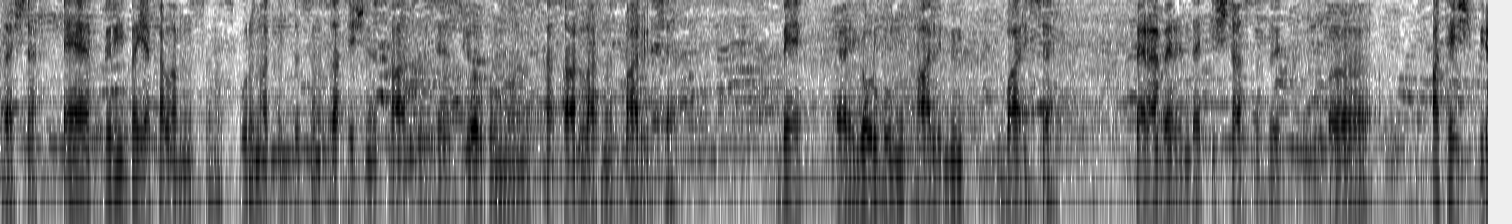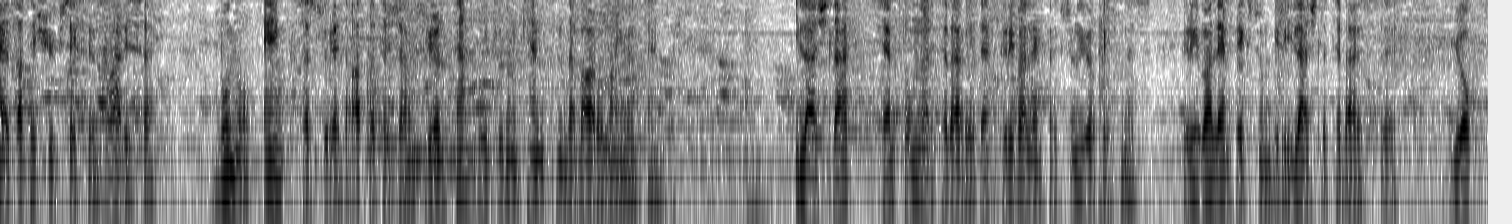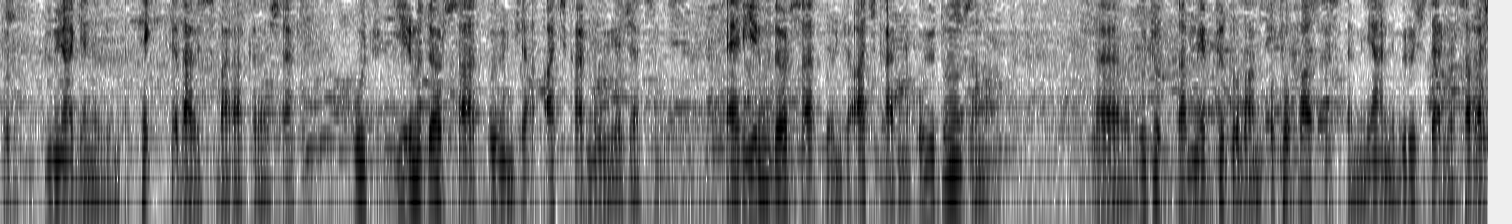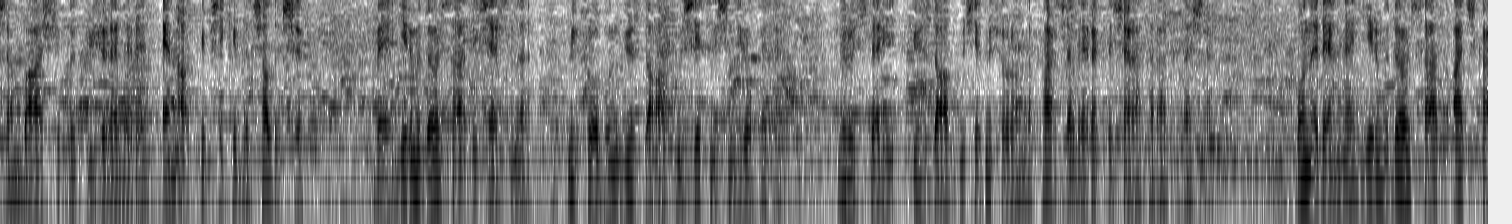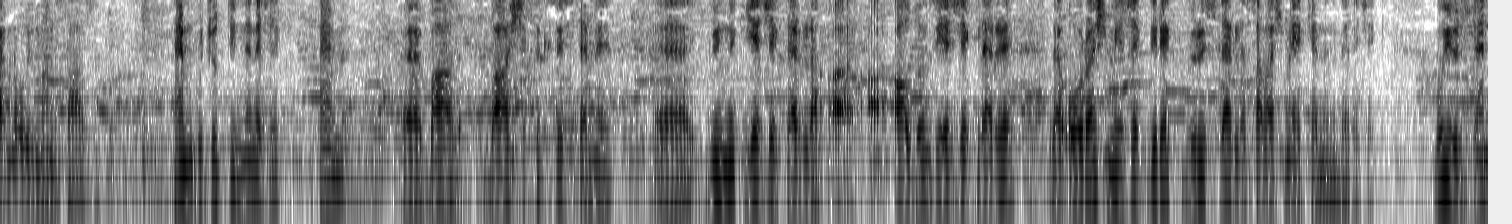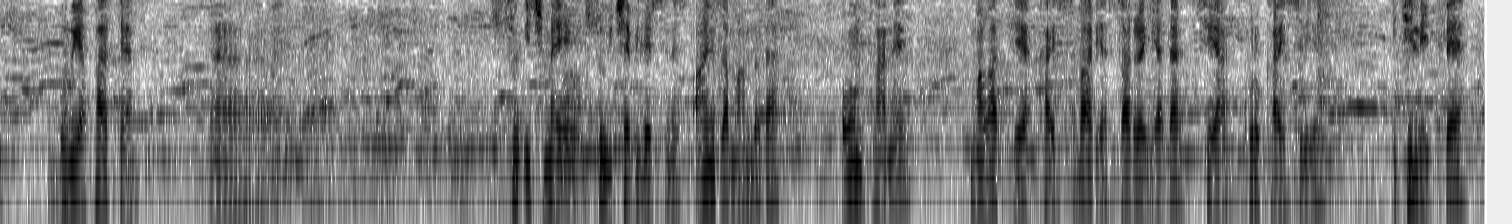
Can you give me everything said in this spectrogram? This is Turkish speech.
arkadaşlar. Eğer gribe yakalanmışsınız, burun akıntısınız, ateşiniz, halsizliğiniz, yorgunluğunuz, kas ağrılarınız var ise ve e, yorgunluk hali var ise beraberinde iştahsızlık, e, ateş, biraz ateş yüksekliğiniz var ise bunu en kısa sürede atlatacağınız yöntem vücudun kendisinde var olan yöntemdir. İlaçlar semptomları tedavi eder, gribal enfeksiyonu yok etmez. Gribal enfeksiyon bir ilaçla tedavisi yoktur dünya genelinde. Tek tedavisi var arkadaşlar. Uç 24 saat boyunca aç karnı uyuyacaksınız. Eğer 24 saat boyunca aç karnı uyuduğunuz zaman e, vücutta mevcut olan otofaz sistemi yani virüslerle savaşan bağışıklık hücreleri en aktif şekilde çalışır ve 24 saat içerisinde mikrobun %60-70'ini yok eder. Virüsleri %60-70 oranında parçalayarak dışarı atar arkadaşlar. O nedenle 24 saat aç karnı uyumanız lazım. Hem vücut dinlenecek hem e, bağ- bağışıklık sistemi e, günlük yiyeceklerle aldığınız yiyeceklerle uğraşmayacak direkt virüslerle savaşmaya kendini verecek. Bu yüzden bunu yaparken e, su içmeyi su içebilirsiniz. Aynı zamanda da 10 tane Malatya kayısı var ya sarı ya da siyah kuru kayısıyı 2 litre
